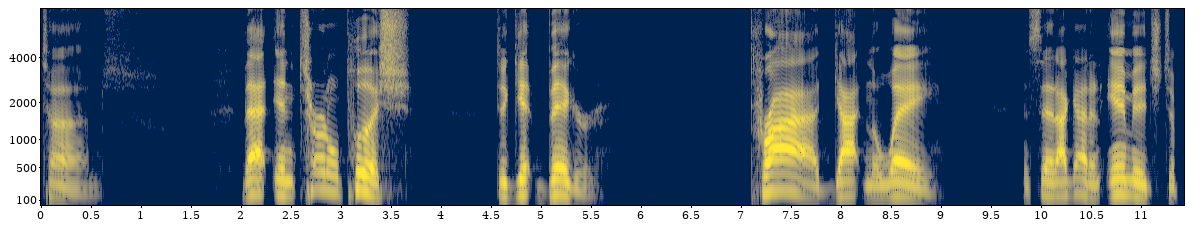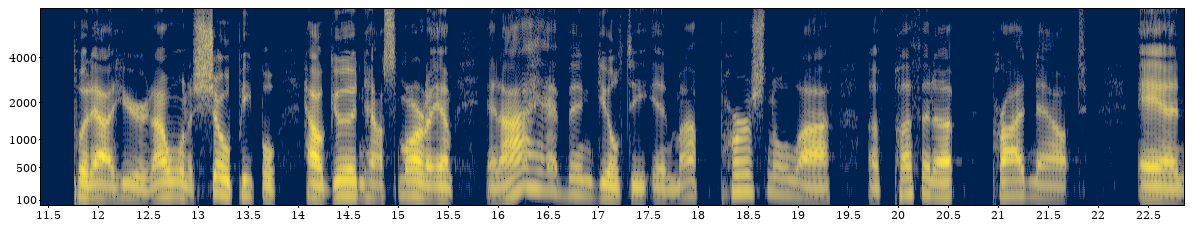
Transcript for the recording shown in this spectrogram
times. That internal push to get bigger pride got in the way and said, I got an image to put out here and I want to show people how good and how smart I am. And I have been guilty in my personal life of puffing up, priding out, and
